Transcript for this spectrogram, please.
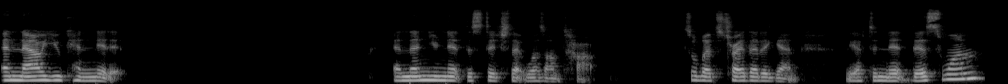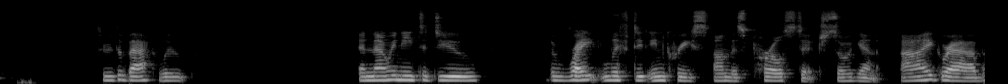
And now you can knit it and then you knit the stitch that was on top. So let's try that again. We have to knit this one through the back loop. And now we need to do the right lifted increase on this purl stitch. So again, I grab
